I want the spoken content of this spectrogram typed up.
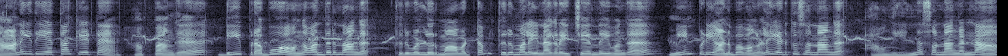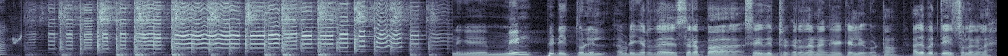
நானும் இதையே தான் கேட்டேன். அப்போ அங்கே டி. பிரபு அவங்க வந்திருந்தாங்க. திருவள்ளூர் மாவட்டம் திருமலை நகரைச் சேர்ந்த இவங்க மீன்பிடி அனுபவங்களை எடுத்து சொன்னாங்க. அவங்க என்ன சொன்னாங்கன்னா நீங்கள் மீன்பிடி தொழில் அப்படிங்கிறத சிறப்பாக செய்துட்ருக்கிறத நாங்கள் கேள்விப்பட்டோம். அதை பற்றி சொல்லுங்களேன்.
